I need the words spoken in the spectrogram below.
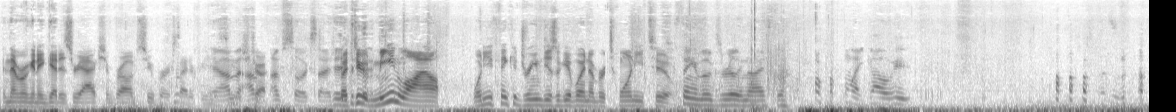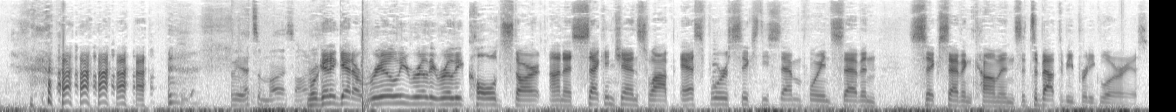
and then we're gonna get his reaction, bro. I'm super excited for you Yeah, to see I'm, this I'm, truck. I'm so excited. but dude, meanwhile, what do you think of Dream Diesel giveaway number 22? I think it looks really nice though. Oh my god, wait. I mean, that's a must, honestly. We're gonna get a really, really, really cold start on a second gen swap S467.7 67 Cummins. It's about to be pretty glorious.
